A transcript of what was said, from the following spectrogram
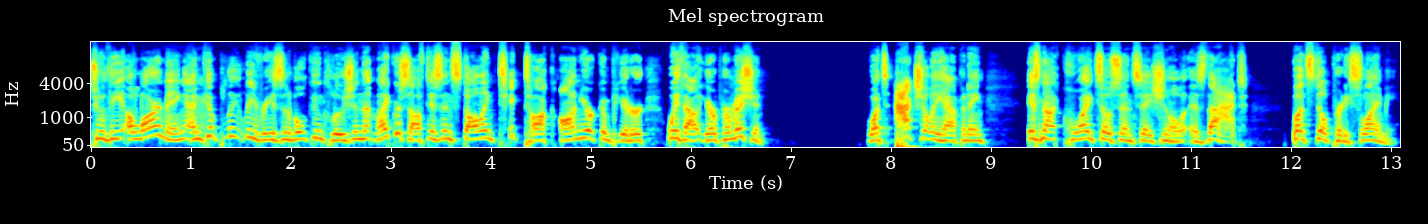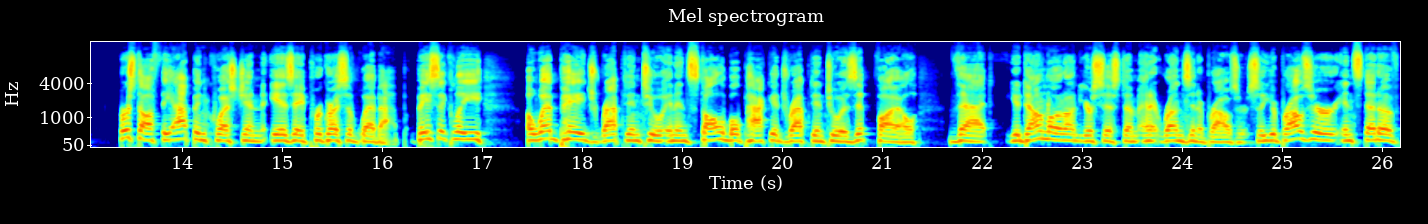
to the alarming and completely reasonable conclusion that Microsoft is installing TikTok on your computer without your permission. What's actually happening is not quite so sensational as that, but still pretty slimy. First off, the app in question is a progressive web app. Basically, a web page wrapped into an installable package wrapped into a zip file that you download onto your system and it runs in a browser. So your browser, instead of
